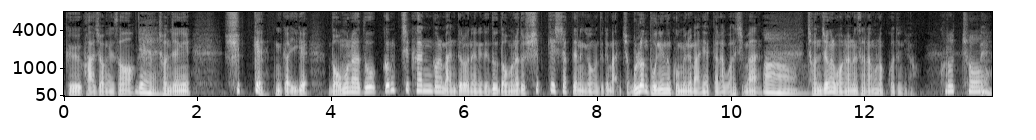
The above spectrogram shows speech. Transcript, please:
그 과정에서 예. 전쟁이 쉽게 그러니까 이게 너무나도 끔찍한 걸 만들어내는데도 너무나도 쉽게 시작되는 경우들이 많죠. 물론 본인은 고민을 많이 했다라고 하지만 아, 전쟁을 원하는 사람은 없거든요. 그렇죠. 네.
